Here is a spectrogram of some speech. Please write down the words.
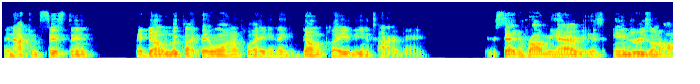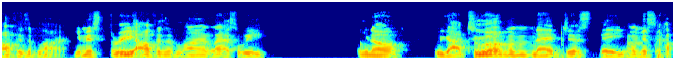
They're not consistent. They don't look like they want to play, and they don't play the entire game. The second problem we have is injuries on the offensive line. You missed three offensive line last week. You know, we got two of them that just they gonna miss. A,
